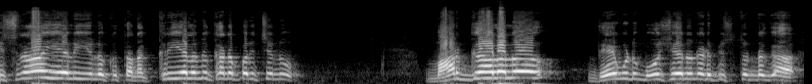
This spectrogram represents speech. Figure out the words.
ఇస్రాయేలీయులకు తన క్రియలను కనపరిచెను. మార్గాలలో దేవుడు మోషేను నడిపిస్తుండగా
